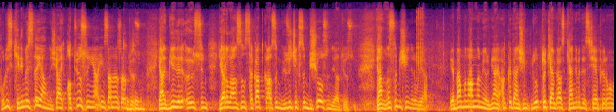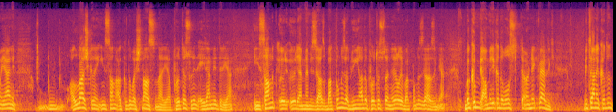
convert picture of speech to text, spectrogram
polis kelimesi de yanlış. Ya atıyorsun ya insanlara nasıl atıyorsun? Yani birileri ölsün, yaralansın, sakat kalsın, gözü çıksın bir şey olsun diye atıyorsun. Ya nasıl bir şeydir bu ya? Ya ben bunu anlamıyorum. Yani hakikaten şimdi durup dururken biraz kendime de şey yapıyorum ama yani Allah aşkına insan aklını başına alsınlar ya. Protesto nedir? Eylem nedir ya? İnsanlık öğ- öğrenmemiz lazım. Bakmamız lazım. Dünyada protestolar neler oluyor bakmamız lazım ya. Bakın bir Amerika'da Wall Street'te örnek verdik. Bir tane kadın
